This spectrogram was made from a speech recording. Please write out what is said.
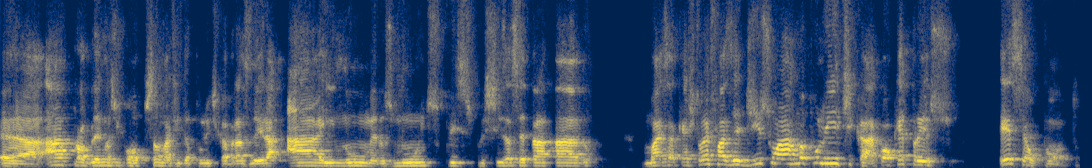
É, há problemas de corrupção na vida política brasileira, há inúmeros, muitos, precisa ser tratado. Mas a questão é fazer disso uma arma política, a qualquer preço. Esse é o ponto.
